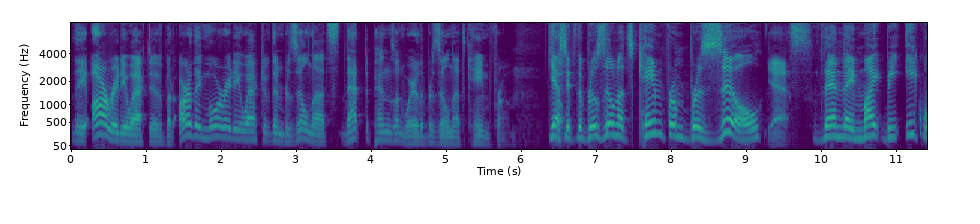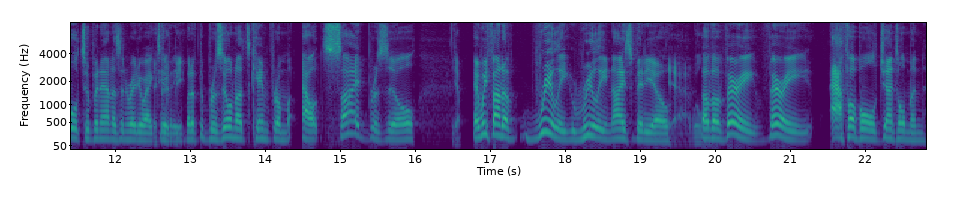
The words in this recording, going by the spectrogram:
They are radioactive, but are they more radioactive than Brazil nuts? That depends on where the Brazil nuts came from. Yes, if the Brazil nuts came from Brazil, Yes. then they might be equal to bananas in radioactivity. But if the Brazil nuts came from outside Brazil, Yep. and we found a really, really nice video Yeah, we'll of a very, very affable gentleman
